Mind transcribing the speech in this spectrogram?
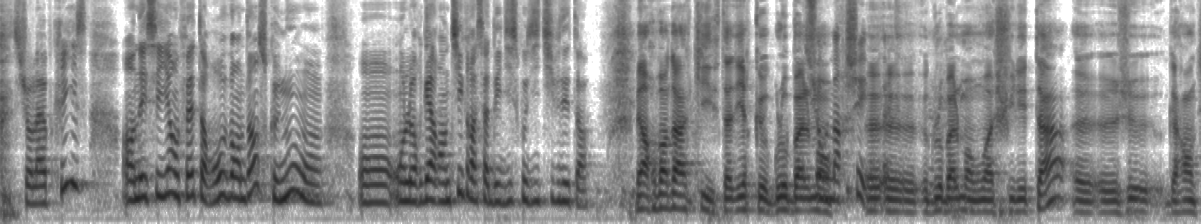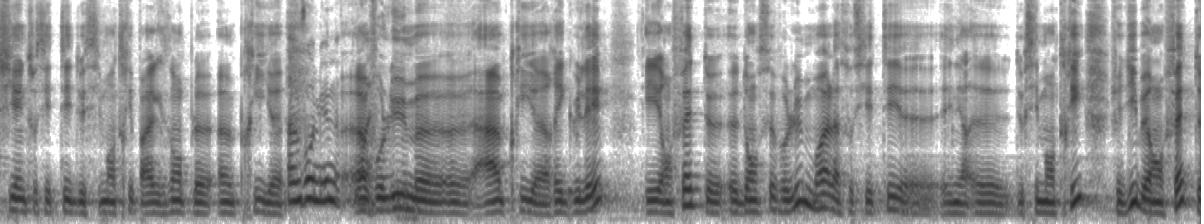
sur la prise en essayant en fait, en revendant ce que nous, on leur garantit grâce à des dispositifs d'État. Mais en revendant à qui? C'est-à-dire que globalement, Sur le marché, euh, euh, euh, globalement, moi, je suis l'État. je garantis à une société de cimenterie, par exemple, un prix, un volume, un volume à un prix régulé. Et en fait, euh, dans ce volume, moi, la société euh, euh, de cimenterie, je dis, ben, en fait,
